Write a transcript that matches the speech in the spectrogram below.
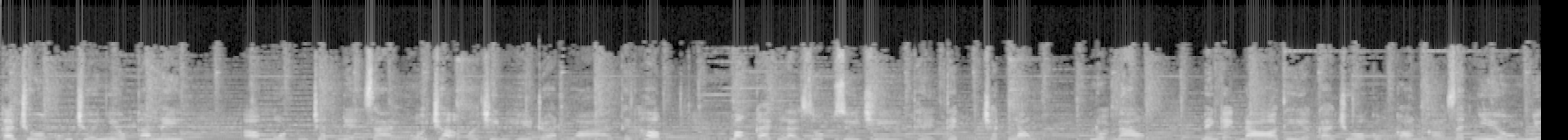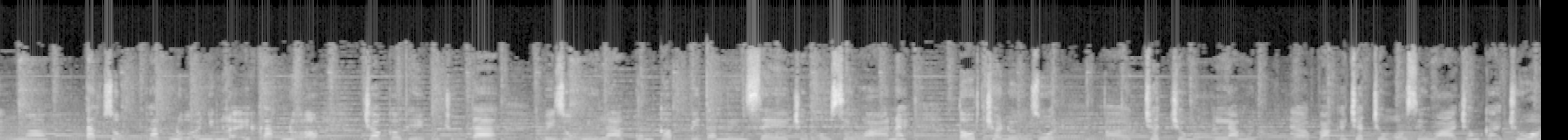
Cà chua cũng chứa nhiều kali, một chất điện giải hỗ trợ quá trình hydrat hóa thích hợp bằng cách là giúp duy trì thể tích chất lỏng nội bào. Bên cạnh đó thì cà chua cũng còn có rất nhiều những ờ, tác dụng khác nữa, những lợi ích khác nữa cho cơ thể của chúng ta. Ví dụ như là cung cấp vitamin C chống oxy hóa này, tốt cho đường ruột uh, chất chống là một uh, và cái chất chống oxy hóa trong cà chua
